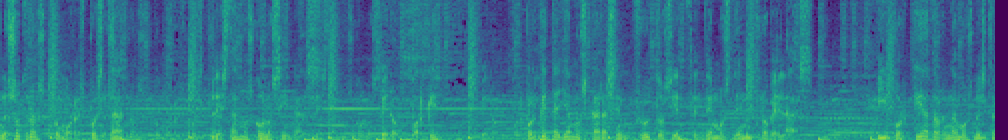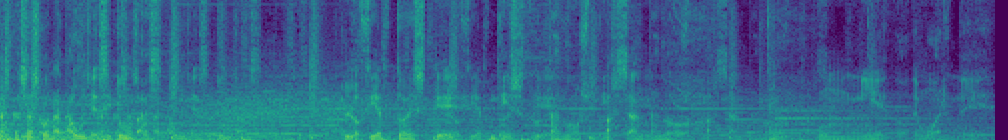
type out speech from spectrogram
Nosotros, como respuesta, les, damos golosinas. ¿Pero por qué? ¿por, ¿Por qué tallamos caras en frutos y encendemos dentro velas? ¿Y por qué adornamos nuestras casas con ataúdes y tumbas? Lo cierto es que disfrutamos pasando un miedo de muerte.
